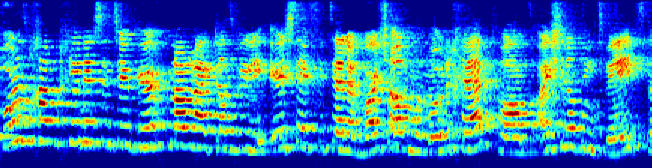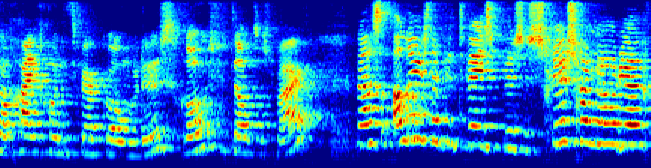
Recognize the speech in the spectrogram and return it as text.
Voordat we gaan beginnen is het natuurlijk heel erg belangrijk dat we jullie eerst even vertellen wat je allemaal nodig hebt. Want als je dat niet weet, dan ga je gewoon niet ver komen. Dus Roos, vertel het ons maar. Nou, als allereerst heb je twee spussen scheerschuim nodig.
